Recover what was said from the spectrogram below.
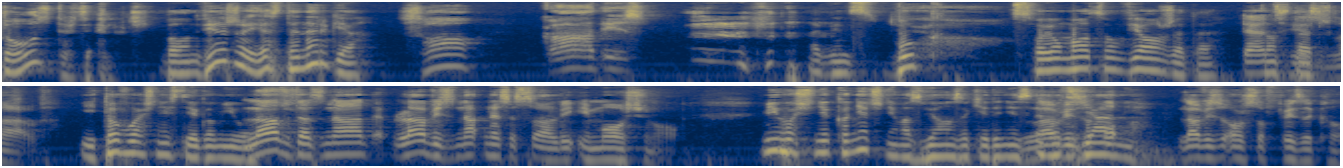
knows there's energy. bo on wie, że jest energia. So God is, Tak więc Bóg swoją mocą wiąże te that's his love. I to właśnie jest jego miłość. Love does not, love is not necessarily emotional. Miłość niekoniecznie ma związek jedynie z Love is, emocjami. love is also physical.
